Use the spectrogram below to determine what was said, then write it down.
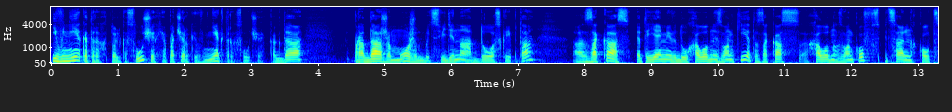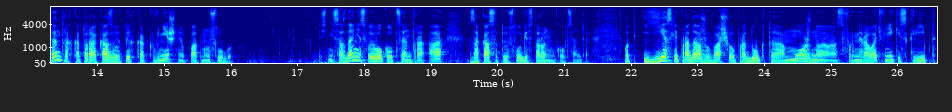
И в некоторых только случаях, я подчеркиваю, в некоторых случаях, когда продажа может быть сведена до скрипта, э, заказ, это я имею в виду холодные звонки, это заказ холодных звонков в специальных колл-центрах, которые оказывают их как внешнюю платную услугу. То есть не создание своего колл-центра, а заказ этой услуги в стороннем колл-центре. Вот если продажу вашего продукта можно сформировать в некий скрипт,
